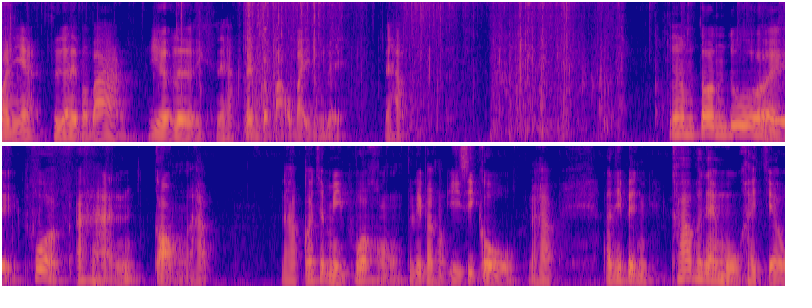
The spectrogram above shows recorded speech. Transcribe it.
วันนี้ซื้ออะไรมาบ้าง เยอะเลยนะครับ เต็มกระเป๋าใบหนึ่งเลยนะครับ เริ่มต้นด้วยพวกอาหารกล่องนะครับนะครับ ก็จะมีพวกของผลิตภัณฑ์ของ Easy Go นะครับ อันนี้เป็นข้าวพะแนงหมูไข่เจียว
